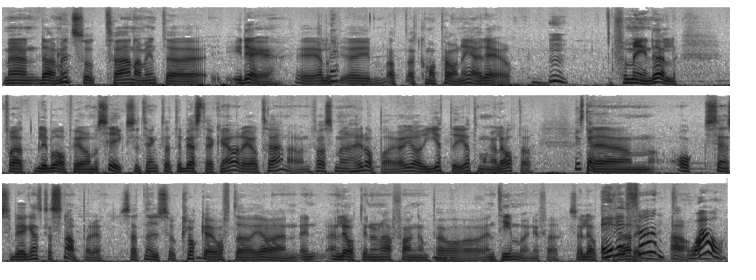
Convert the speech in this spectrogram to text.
Men däremot så tränar vi inte i det, eh, eller eh, att, att komma på nya idéer. Mm. För min del för att bli bra på att göra musik så tänkte jag att det bästa jag kan göra är att träna. Ungefär som en höjdhoppare. Jag gör jätte, jättemånga låtar. Just ehm, och sen så blir jag ganska snabb på det. Så att nu så klockar jag ofta att göra en, en, en låt i den här genren på mm. en timme ungefär. Så är är det sant? Ja. Wow!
